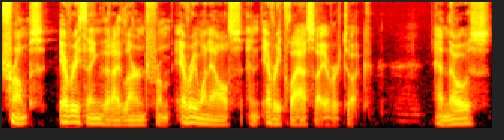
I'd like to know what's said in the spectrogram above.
trumps everything that I learned from everyone else in every class I ever took. And those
